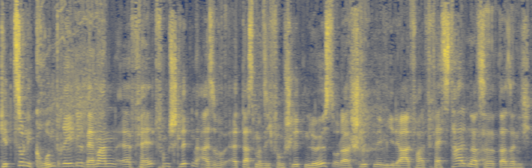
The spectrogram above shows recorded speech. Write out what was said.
Gibt es so eine Grundregel, wenn man äh, fällt vom Schlitten, also äh, dass man sich vom Schlitten löst oder Schlitten im Idealfall festhalten, also dass er nicht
